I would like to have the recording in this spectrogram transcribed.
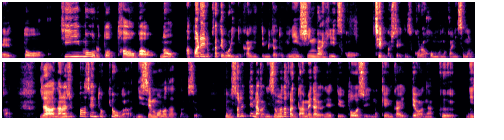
えっと、T モールとタオバオのアパレルカテゴリーに限って見たときに、新刊比率こう、チェックしていくんです。これは本物か偽物か。じゃあ70%強が偽物だったんですよ。でもそれってなんか偽物だからダメだよねっていう当時の見解ではなく、偽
